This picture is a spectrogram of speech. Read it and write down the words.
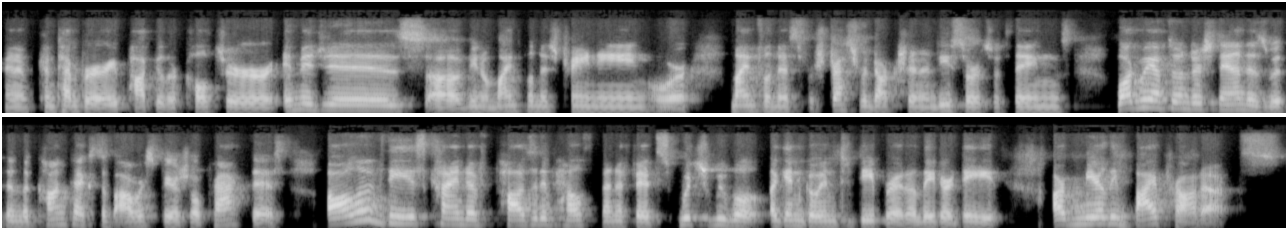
kind of contemporary popular culture images of you know mindfulness training or mindfulness for stress reduction and these sorts of things. What we have to understand is within the context of our spiritual practice all of these kind of positive health benefits which we will again go into deeper at a later date are merely byproducts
